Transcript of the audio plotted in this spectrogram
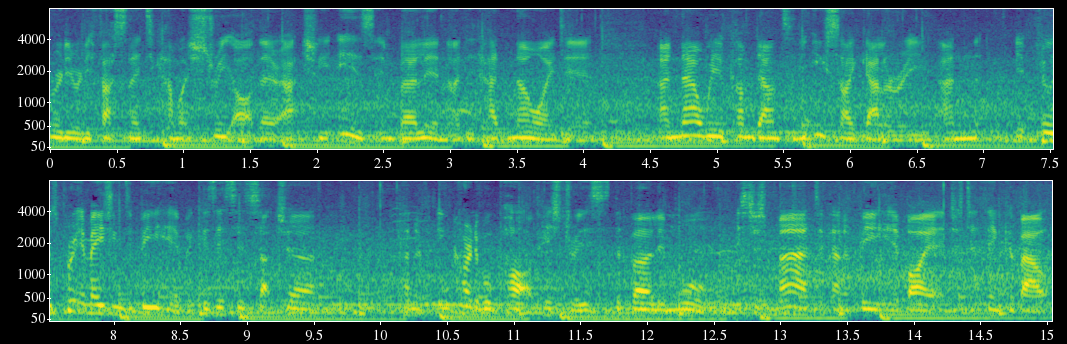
really, really fascinating how much street art there actually is in Berlin. I did, had no idea. And now we have come down to the East Side Gallery, and it feels pretty amazing to be here because this is such a kind of incredible part of history. This is the Berlin Wall. It's just mad to kind of be here by it and just to think about,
